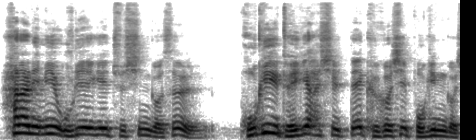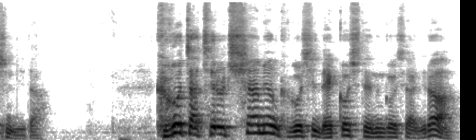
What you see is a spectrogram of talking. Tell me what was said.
하나님이 우리에게 주신 것을 복이 되게 하실 때 그것이 복인 것입니다. 그것 자체를 취하면 그것이 내 것이 되는 것이 아니라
